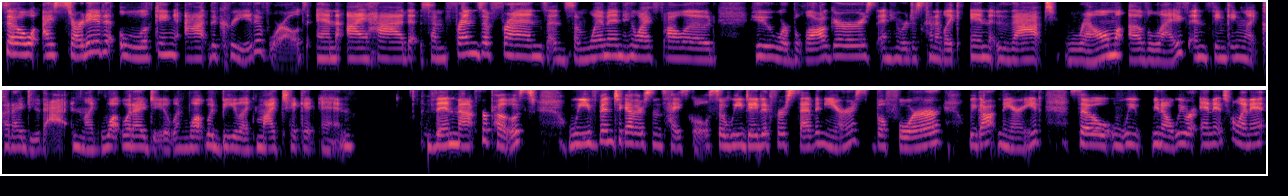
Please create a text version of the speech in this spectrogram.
So I started looking at the creative world, and I had some friends of friends and some women who I followed who were bloggers and who were just kind of like in that realm of life and thinking, like, could I do that? And like, what would I do? And what would be like my ticket in? then Matt proposed. We've been together since high school. So we dated for seven years before we got married. So we, you know, we were in it to win it.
